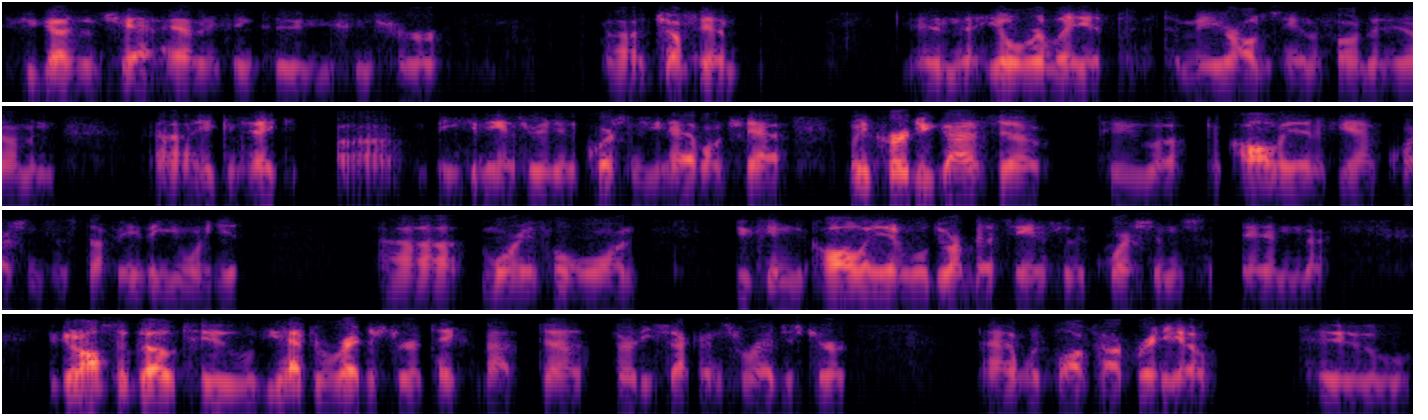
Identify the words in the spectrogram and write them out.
if you guys in chat have anything too, you can sure uh, jump in, and he'll relay it to me, or I'll just hand the phone to him, and uh, he can take uh, he can answer any of the questions you have on chat. We encourage you guys to to uh, to call in if you have questions and stuff. Anything you want to get uh, more info on, you can call in. We'll do our best to answer the questions. And uh, you can also go to, you have to register. It takes about uh, 30 seconds to register uh, with Blog Talk Radio to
